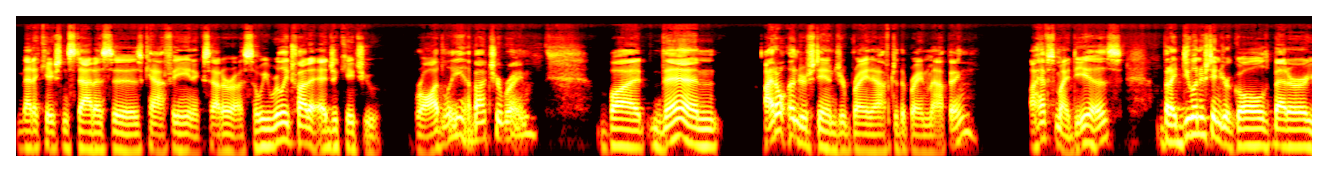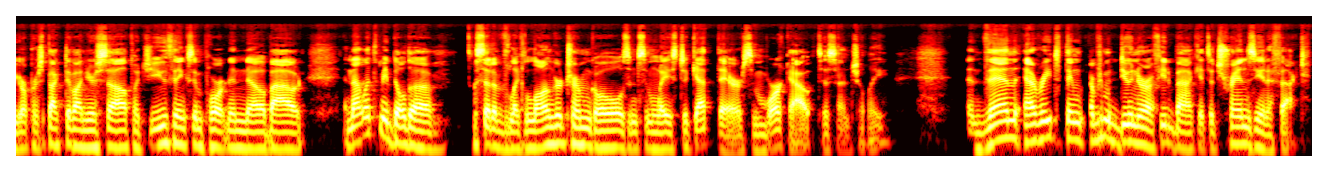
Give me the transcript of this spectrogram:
medication statuses, caffeine, et cetera. So we really try to educate you broadly about your brain. But then I don't understand your brain after the brain mapping. I have some ideas, but I do understand your goals better, your perspective on yourself, what you think is important to know about. And that lets me build a a set of like longer term goals and some ways to get there, some workouts essentially. And then everything, every time you do neurofeedback, it's a transient effect.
